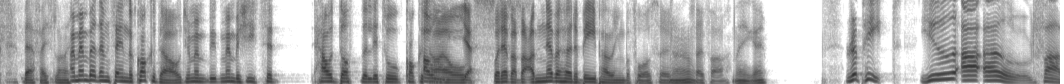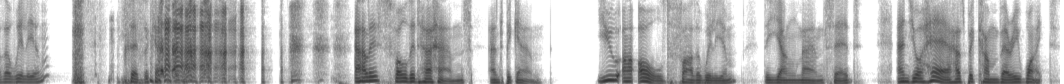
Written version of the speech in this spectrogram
barefaced lie. I remember them saying the crocodile. Do you remember? Remember she said, "How doth the little crocodile?" Oh, yes. whatever. But I've never heard a bee poem before. So Oh. so far, There you go. Repeat, You are old, Father William, said the caterpillar. Alice folded her hands and began. You are old, Father William, the young man said, and your hair has become very white.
